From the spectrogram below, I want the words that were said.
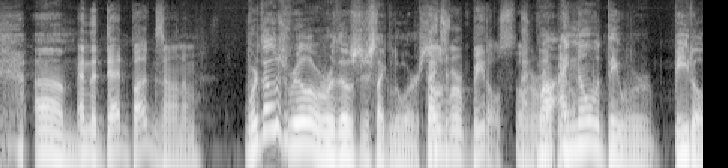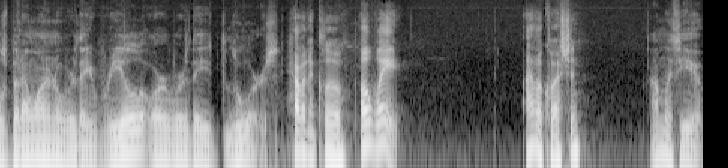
Um, and the dead bugs on them. Were those real or were those just like lures? Those were beetles. Those were well, real I beetles. know they were beetles, but I want to know were they real or were they lures? Haven't a clue. Oh wait, I have a question. I'm with you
